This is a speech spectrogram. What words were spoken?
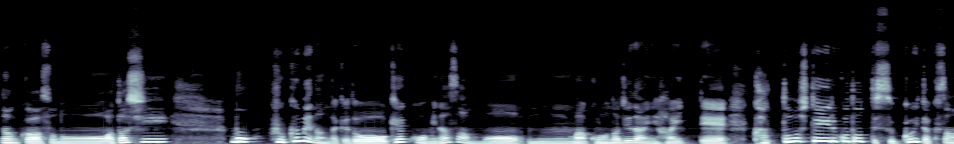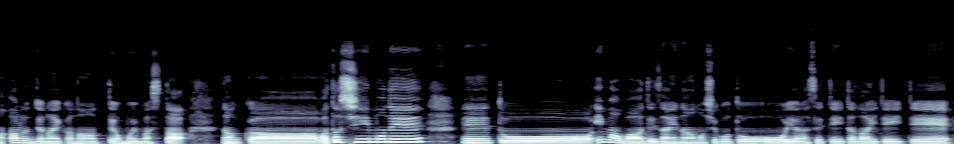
なんかその私も含めなんだけど結構皆さんもうんまあコロナ時代に入って葛藤していることってすっごいたくさんあるんじゃないかなって思いました。なんか私もねえっ、ー、と今はデザイナーの仕事をやらせていただいていて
